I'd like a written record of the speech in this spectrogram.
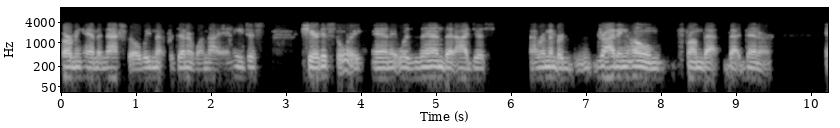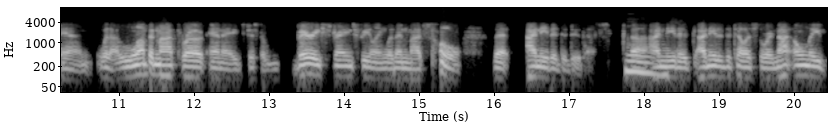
Birmingham and Nashville. We met for dinner one night, and he just shared his story, and it was then that I just I remember driving home from that that dinner and with a lump in my throat and a just a very strange feeling within my soul that I needed to do this. Mm. Uh, I needed I needed to tell a story not only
